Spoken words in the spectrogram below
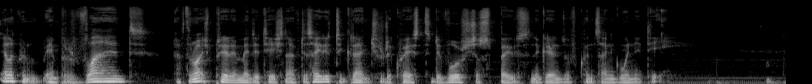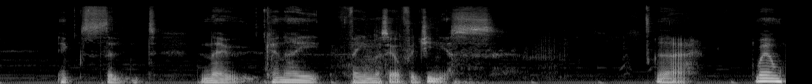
Eloquent Emperor Vlad, after much prayer and meditation, I've decided to grant your request to divorce your spouse on the grounds of consanguinity. Excellent. Now, can I find myself a genius? Ah, well.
